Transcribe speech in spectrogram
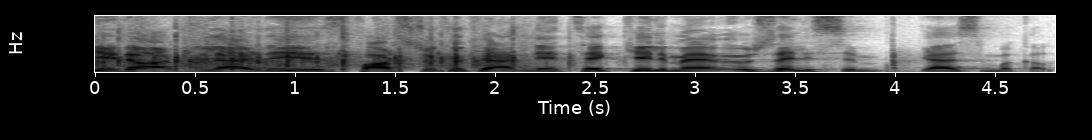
Yedi harflilerdeyiz. Farsça kökenli tek kelime özel isim. Gelsin bakalım.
